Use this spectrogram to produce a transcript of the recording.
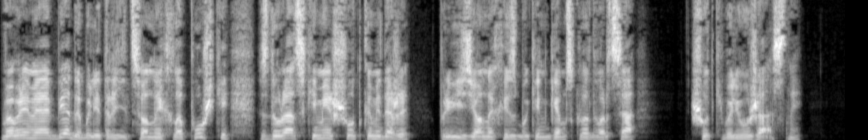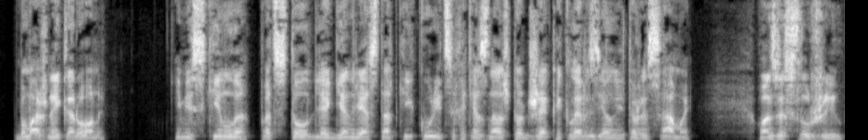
Во время обеда были традиционные хлопушки с дурацкими шутками, даже привезенных из Букингемского дворца. Шутки были ужасные. Бумажные короны. Ими скинула под стол для Генри остатки курицы, хотя знал, что Джек и Клэр сделали то же самое. Он заслужил.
